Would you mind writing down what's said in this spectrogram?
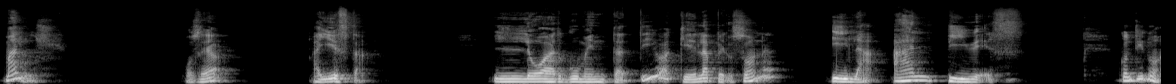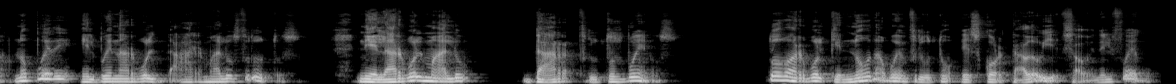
malos. O sea, ahí está. Lo argumentativa que es la persona y la altivez. Continúa, no puede el buen árbol dar malos frutos, ni el árbol malo dar frutos buenos. Todo árbol que no da buen fruto es cortado y echado en el fuego.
